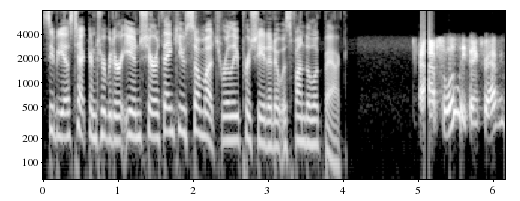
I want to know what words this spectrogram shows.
CBS Tech contributor Ian Sherr, thank you so much. Really appreciate it. It was fun to look back. Absolutely. Thanks for having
